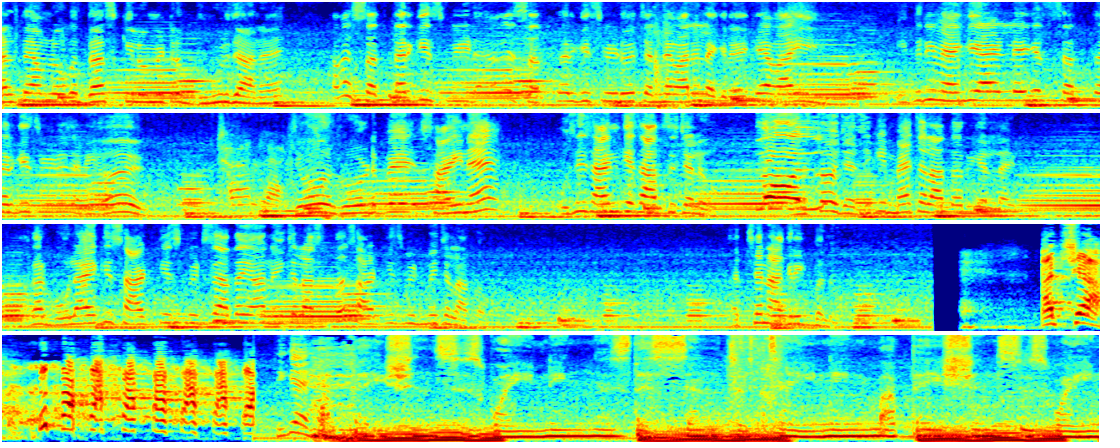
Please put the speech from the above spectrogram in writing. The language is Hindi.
चलते हम लोग को 10 किलोमीटर दूर जाना है। अबे 70 की स्पीड अबे 70 की स्पीड में चलने वाले लग रहे हैं क्या भाई? इतनी महँगी गाड़ी लेके 70 की स्पीड में चलेंगे ओए जो रोड पे साइन है उसी साइन के हिसाब से चलो। दोस्तों जैसे कि मैं चलाता हूँ रियल लाइफ अगर बोला है कि 60 की स्पीड से ज़्यादा यहाँ नहीं चला सकता 60 की स्पीड में चलाता हूँ। अच्छे नागरिक बनो। अच्छा। ठीक है? My patience is waning.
